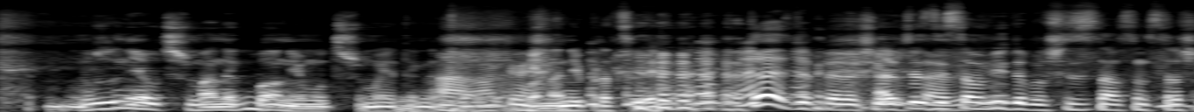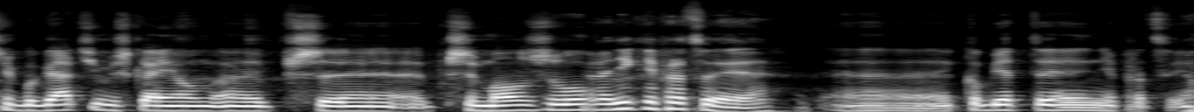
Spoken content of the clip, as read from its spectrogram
Może nie utrzymanek, bo on ją utrzymuje tak naprawdę, okej. bo ona nie pracuje. To jest dopiero się Ale to jest niesamowite, bo wszyscy tam są strasznie bogaci, mieszkają e, przy, przy morzu. Ale nikt nie pracuje. E, kobiety nie pracują.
